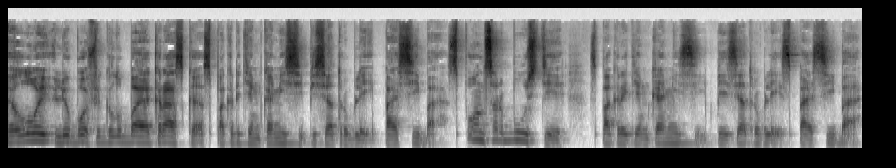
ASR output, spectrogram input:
Элой, любовь и голубая краска с покрытием комиссии 50 рублей. Спасибо. Спонсор Boosty с покрытием комиссии 50 рублей. Спасибо.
